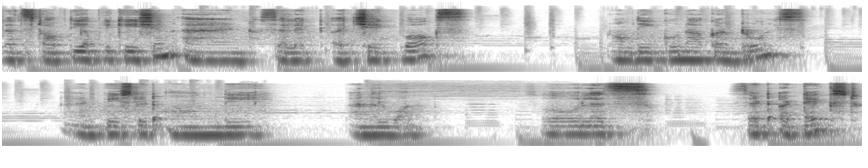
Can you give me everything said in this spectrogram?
Let's stop the application and select a checkbox from the Guna controls and paste it on the panel 1 so let's set a text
